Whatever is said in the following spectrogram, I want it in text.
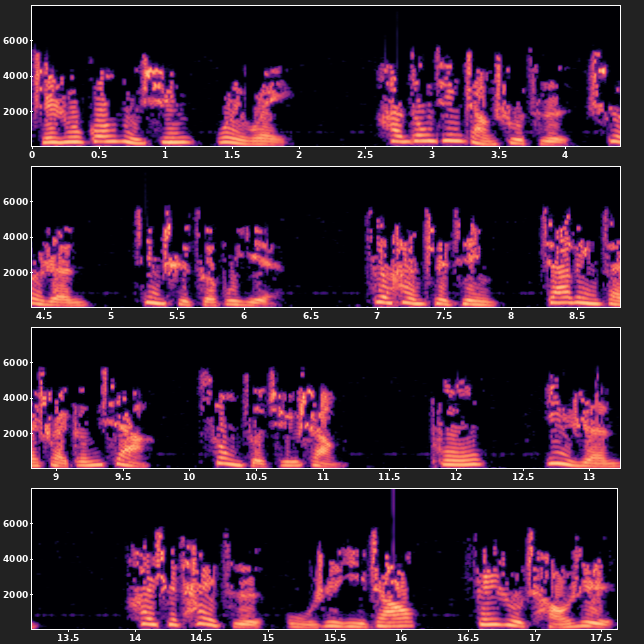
直如光禄勋、卫尉。汉东京长庶子舍人，进士则不也。自汉至晋，家令在帅更下，宋则居上。仆一人。汉室太子五日一朝，飞入朝日，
